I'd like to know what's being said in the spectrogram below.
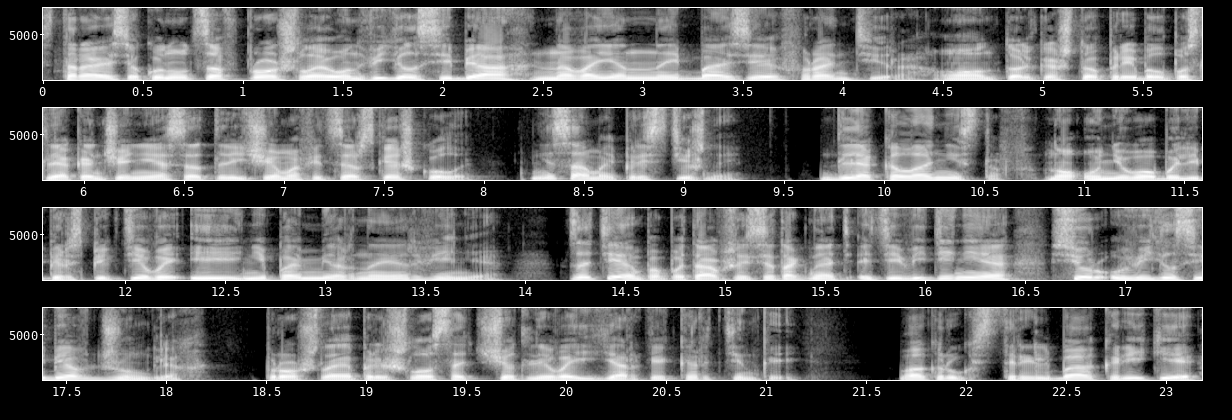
Стараясь окунуться в прошлое, он видел себя на военной базе Фронтира. Он только что прибыл после окончания с отличием офицерской школы, не самой престижной. Для колонистов, но у него были перспективы и непомерное рвение. Затем, попытавшись отогнать эти видения, Сюр увидел себя в джунглях. Прошлое пришло с отчетливой яркой картинкой. Вокруг стрельба, крики,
